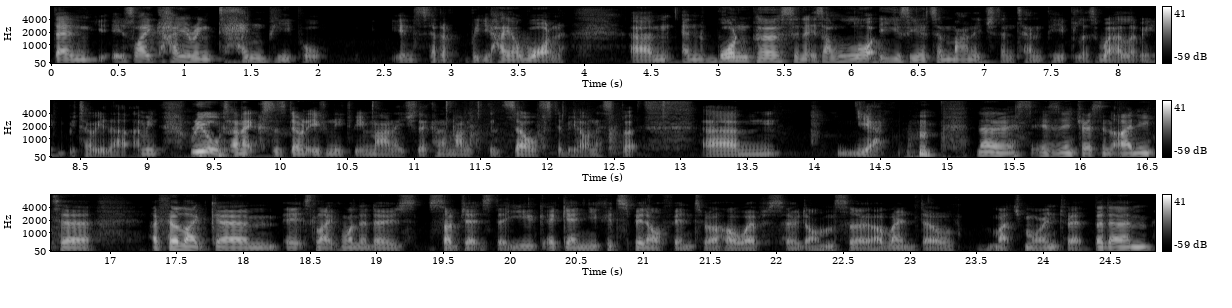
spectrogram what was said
Then it's like hiring 10 people instead of but you hire one. Um, and one person is a lot easier to manage than 10 people as well let me, let me tell you that. I mean real 10x's don't even need to be managed they kind of manage themselves to be honest but um, yeah. No it's, it's interesting. I need to I feel like um, it's like one of those subjects that you again you could spin off into a whole episode on. So I won't delve much more into it. But um,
